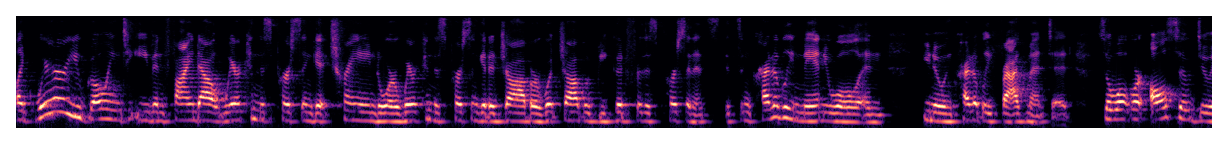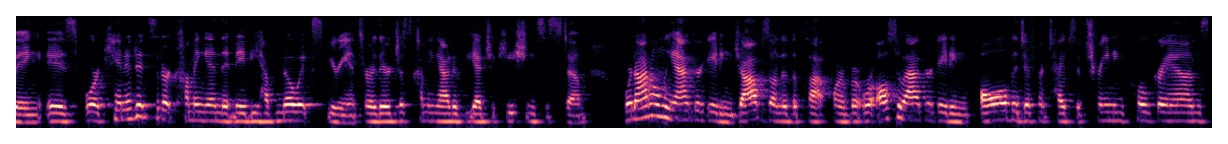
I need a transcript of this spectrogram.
like where are you going to even find out where can this person get trained or where can this person get a job or what job would be good for this person? It's it's incredibly manual and you know incredibly fragmented. So what we're also doing is for candidates that are coming in that maybe have no experience or they're just coming out of the education system we're not only aggregating jobs onto the platform, but we're also aggregating all the different types of training programs,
